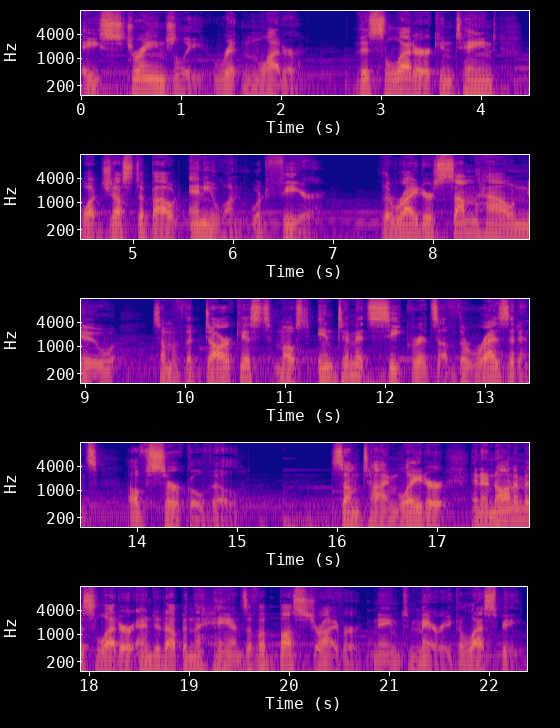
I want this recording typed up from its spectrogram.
a strangely written letter. This letter contained what just about anyone would fear. The writer somehow knew some of the darkest, most intimate secrets of the residents of Circleville. Sometime later, an anonymous letter ended up in the hands of a bus driver named Mary Gillispie.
